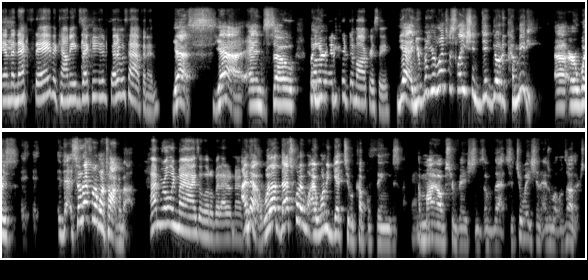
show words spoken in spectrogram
And the next day, the county executive said it was happening. Yes, yeah, and so, but What a your win for democracy. yeah, and your but your legislation did go to committee, uh, or was that, so that's what I want to talk about. I'm rolling my eyes a little bit. I don't know. I know. Well, that, that's what I, I want to get to a couple things, Okay. my observations of that situation as well as others.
